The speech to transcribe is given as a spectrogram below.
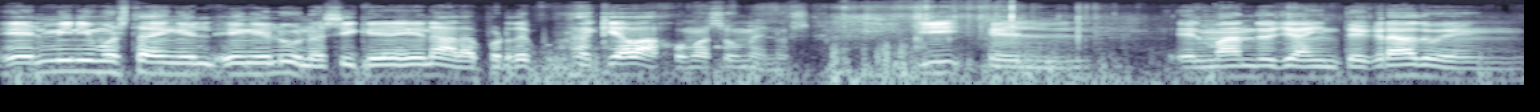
el mínimo está en el, en el 1, así que nada, por, de- por aquí abajo más o menos. Y el, el mando ya integrado en,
